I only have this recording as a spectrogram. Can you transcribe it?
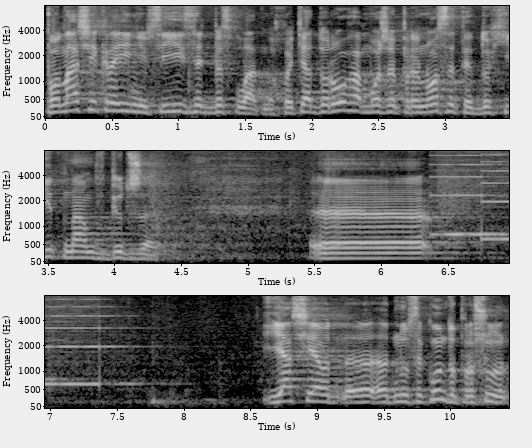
По нашій країні всі їздять безплатно, хоча дорога може приносити дохід нам в бюджет. Е, я ще е, одну секунду прошу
